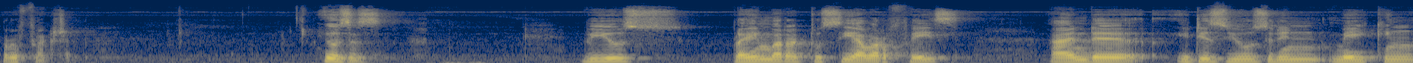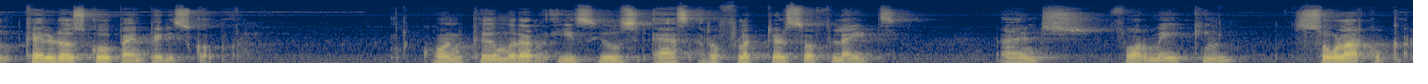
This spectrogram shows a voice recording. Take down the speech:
reflection. Uses. We use plane mirror to see our face and uh, it is used in making kaleidoscope and periscope concave mirror is used as reflectors of lights and for making solar cooker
